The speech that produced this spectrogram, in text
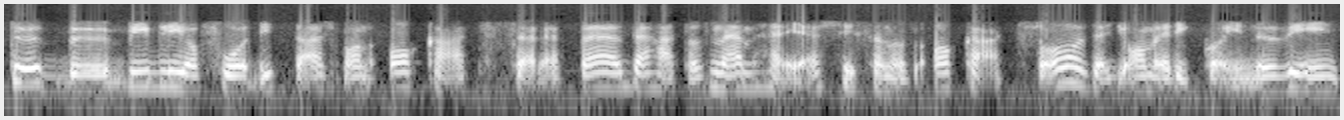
több biblia fordításban akác szerepel, de hát az nem helyes, hiszen az akácfa az egy amerikai növény,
